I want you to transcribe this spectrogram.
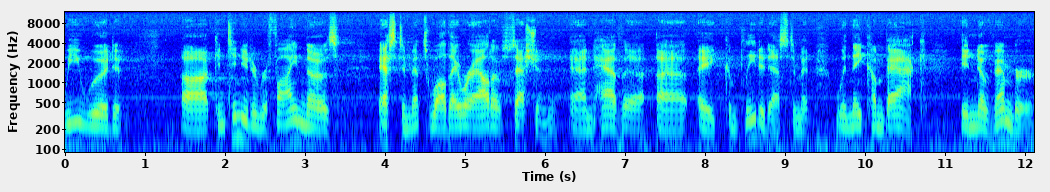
we would uh, continue to refine those estimates while they were out of session and have a, a, a completed estimate when they come back in November,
